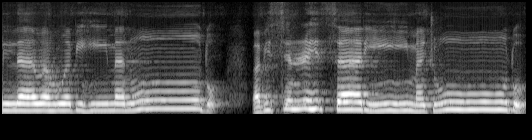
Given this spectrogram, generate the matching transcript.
إلا وهو به منوض وبسره الساري مجود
